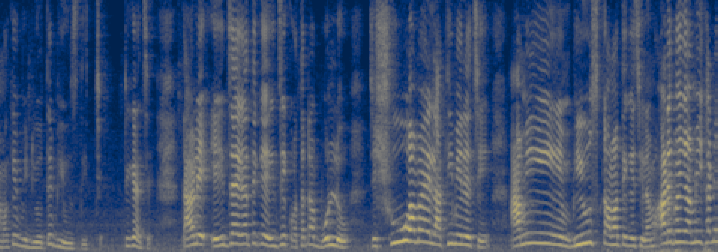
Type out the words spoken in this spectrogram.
আমাকে ভিডিওতে ভিউজ দিচ্ছে। ঠিক আছে? তাহলে এই জায়গা থেকে এই যে কথাটা বলল যে শু আমায় লাথি মেরেছে, আমি ভিউজ কামাতে গেছিলাম। আরে ভাই, আমি এখানে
